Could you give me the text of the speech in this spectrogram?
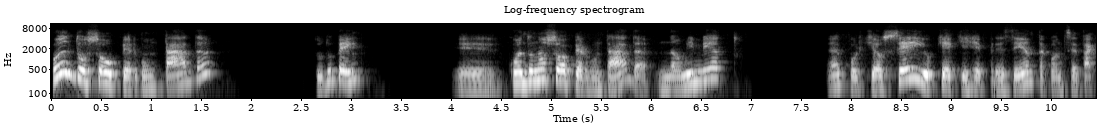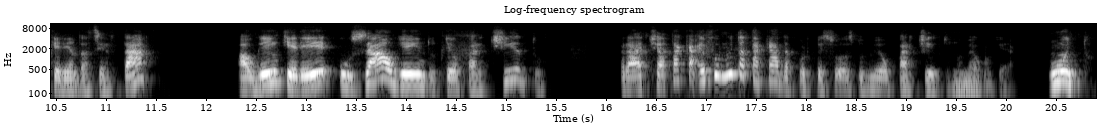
Quando sou perguntada, tudo bem. É, quando não sou perguntada, não me meto. Né? Porque eu sei o que é que representa quando você está querendo acertar, alguém querer usar alguém do teu partido para te atacar. Eu fui muito atacada por pessoas do meu partido no meu governo. Muito,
